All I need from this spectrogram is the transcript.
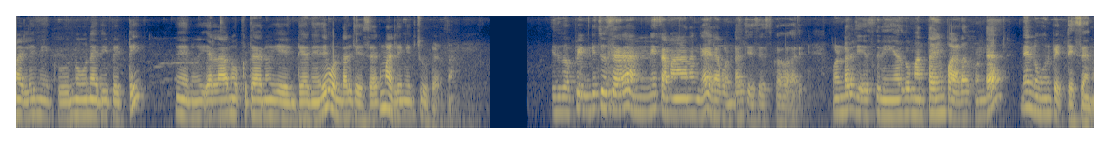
మళ్ళీ మీకు నూనె అది పెట్టి నేను ఎలా నొక్కుతాను ఏంటి అనేది ఉండలు చేశాక మళ్ళీ మీకు చూపెడతాను. ఇదిగో పిండి చూసారా? అన్నీ సమానంగా ఇలా ఉండలు చేసేసుకోవాలి. ఉండలు చేసుకుని అదిగో మన టైం పాడవకుండా నేను నూనె పెట్టేశాను.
